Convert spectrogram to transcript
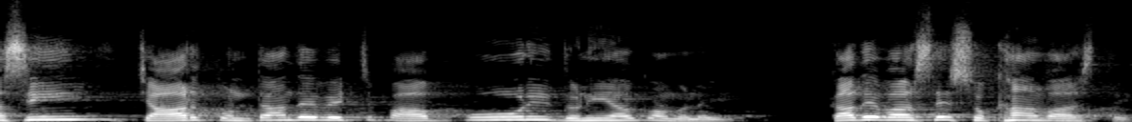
ਅਸੀਂ ਚਾਰ ਕੁੰਟਾਂ ਦੇ ਵਿੱਚ ਭਾਵ ਪੂਰੀ ਦੁਨੀਆ ਘੁੰਮ ਲਈ। ਕਾਦੇ ਵਾਸਤੇ? ਸੁੱਖਾਂ ਵਾਸਤੇ।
